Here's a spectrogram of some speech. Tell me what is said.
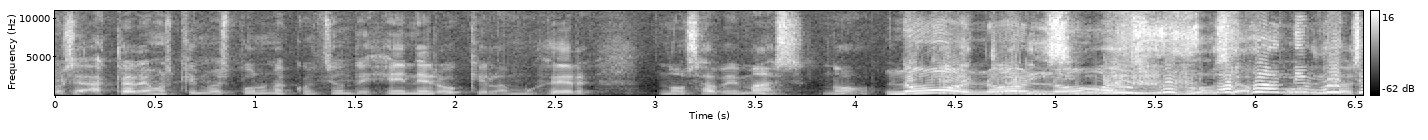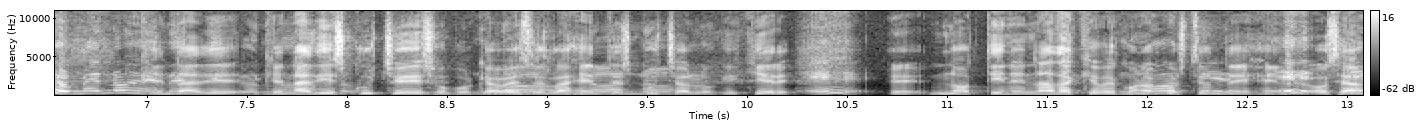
O sea, aclaremos que no es por una cuestión de género que la mujer no sabe más, ¿no? No, no, no, ni mucho menos que nadie Que nadie escuche eso, porque a veces la gente escucha lo que quiere. Eh, no tiene nada que ver con la cuestión de género. o sea,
